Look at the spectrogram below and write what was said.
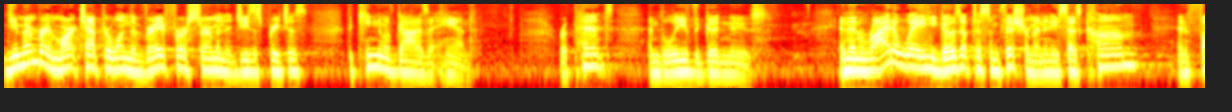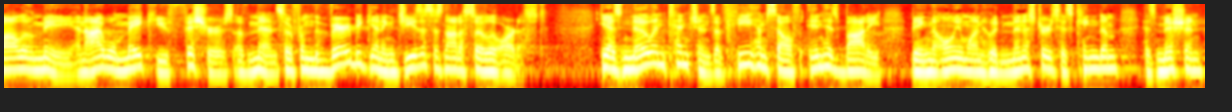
Do you remember in Mark chapter 1, the very first sermon that Jesus preaches? The kingdom of God is at hand. Repent and believe the good news. And then right away, he goes up to some fishermen and he says, Come and follow me, and I will make you fishers of men. So, from the very beginning, Jesus is not a solo artist. He has no intentions of he himself in his body being the only one who administers his kingdom, his mission,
